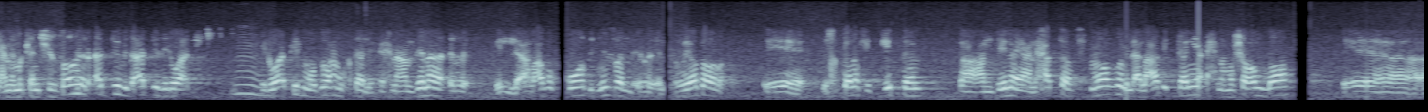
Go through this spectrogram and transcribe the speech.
يعني ما كانش ظاهر قد قد دلوقتي. دلوقتي الموضوع مختلف إحنا عندنا الألعاب القوة بالنسبة للرياضة اختلفت جدا. فعندنا يعني حتى في معظم الألعاب الثانية إحنا ما شاء الله آه،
